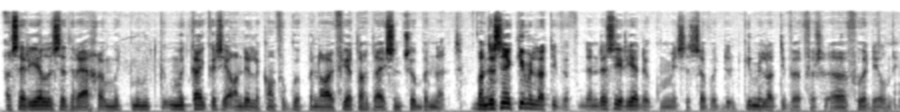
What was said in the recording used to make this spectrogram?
as 'n reël is dit reg. Jy moet moet moet kyk as jy aandele kan verkoop en daai 40000 so benut. Want dis nie 'n kumulatiewe en dis die rede hoekom mense dit sou doen. Kumulatiewe vir, uh, voordeel nie.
